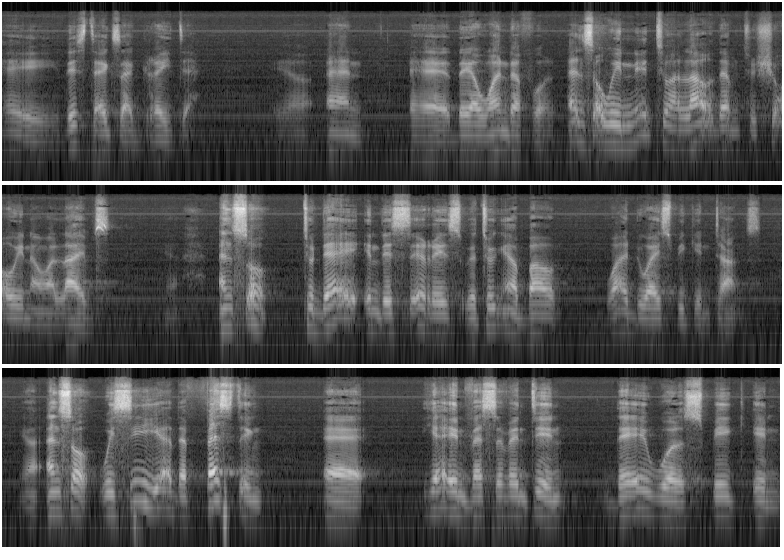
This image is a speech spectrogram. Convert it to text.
Hey, these texts are great. Yeah, and uh, they are wonderful. And so we need to allow them to show in our lives. Yeah. And so today in this series, we're talking about why do I speak in tongues? Yeah. And so we see here the first thing uh, here in verse 17, they will speak in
